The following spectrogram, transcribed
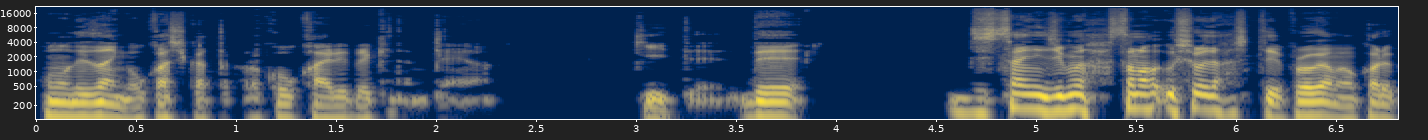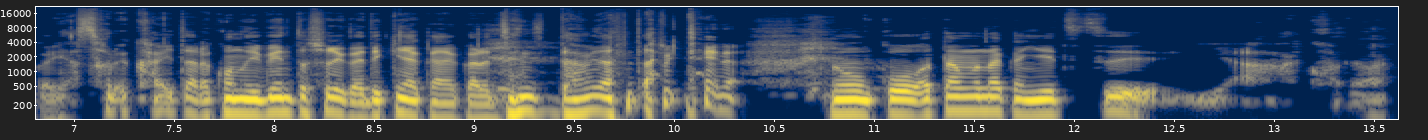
このデザインがおかしかったからこう変えるべきだみたいな、聞いて。で、実際に自分、その後ろで走ってるプログラムがわかるから、いや、それ変えたらこのイベント処理ができなくなるから全然ダメなんだ、みたいなのをこう頭の中に入れつつ、いやー、これは、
